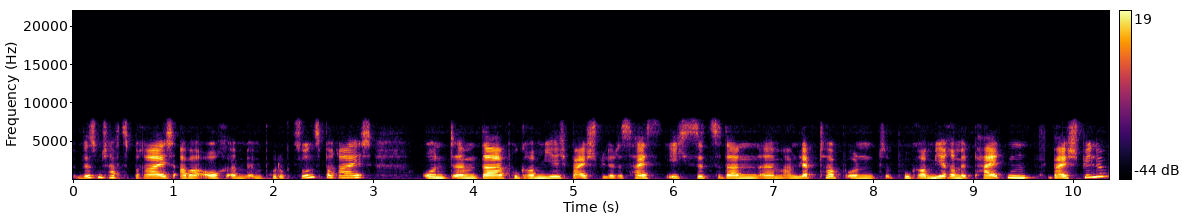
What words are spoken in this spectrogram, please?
Wissenschaftsbereich, aber auch ähm, im Produktionsbereich. Und ähm, da programmiere ich Beispiele. Das heißt, ich sitze dann ähm, am Laptop und programmiere mit Python Beispiele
